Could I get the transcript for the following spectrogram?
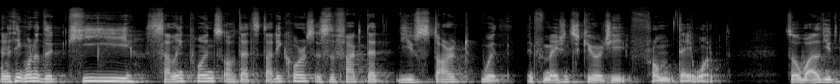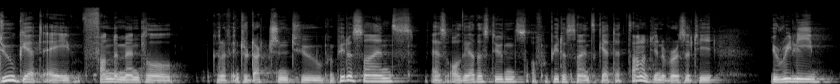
And I think one of the key selling points of that study course is the fact that you start with information security from day one. So while you do get a fundamental kind of introduction to computer science, as all the other students of computer science get at Saarland University, you really,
